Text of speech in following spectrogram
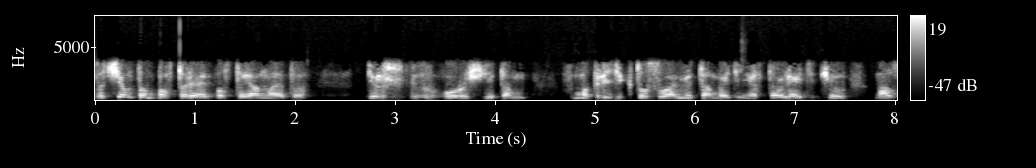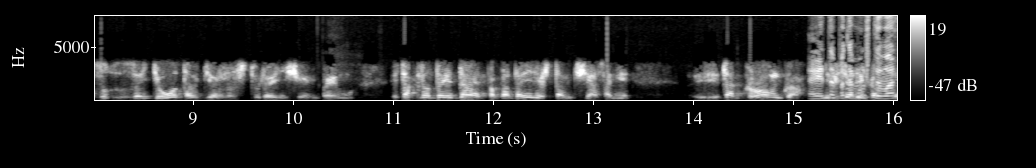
зачем там повторяют постоянно это? Держите поручни, там, смотрите, кто с вами там эти не оставляйте. Что, нас за идиотов держат, что ли? Я ничего не пойму. И так надоедает, пока доедешь там час, они и так громко. Это потому, что у вас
